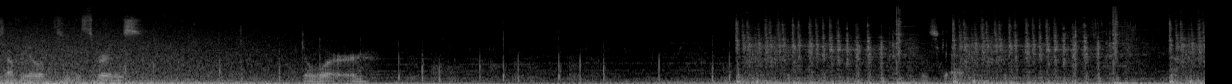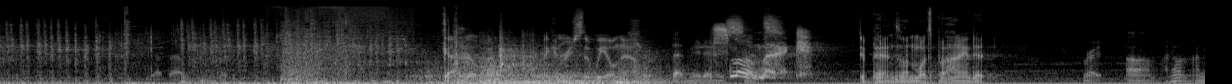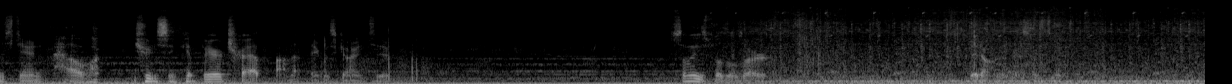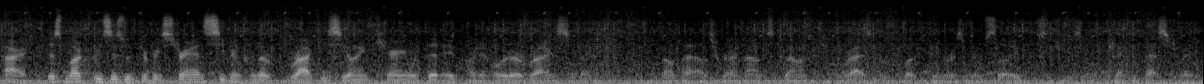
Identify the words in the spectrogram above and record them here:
labors, I'll be able to destroy this door. This guy. Got that. Got it open. I can reach the wheel now. Sure, that made any Smart sense. Mac. Depends on what's behind it. Right. Um, I don't understand how using a bear trap on that thing was going to. Some of these puzzles are. They don't really make sense to me. Alright, this muck oozes with dripping strands seeping from the rocky ceiling, carrying with it a pungent odor of rotting ceiling. Bone piles, growing mountains of bone, and rising from the flood the of room slowly, situating the connecting passageway.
